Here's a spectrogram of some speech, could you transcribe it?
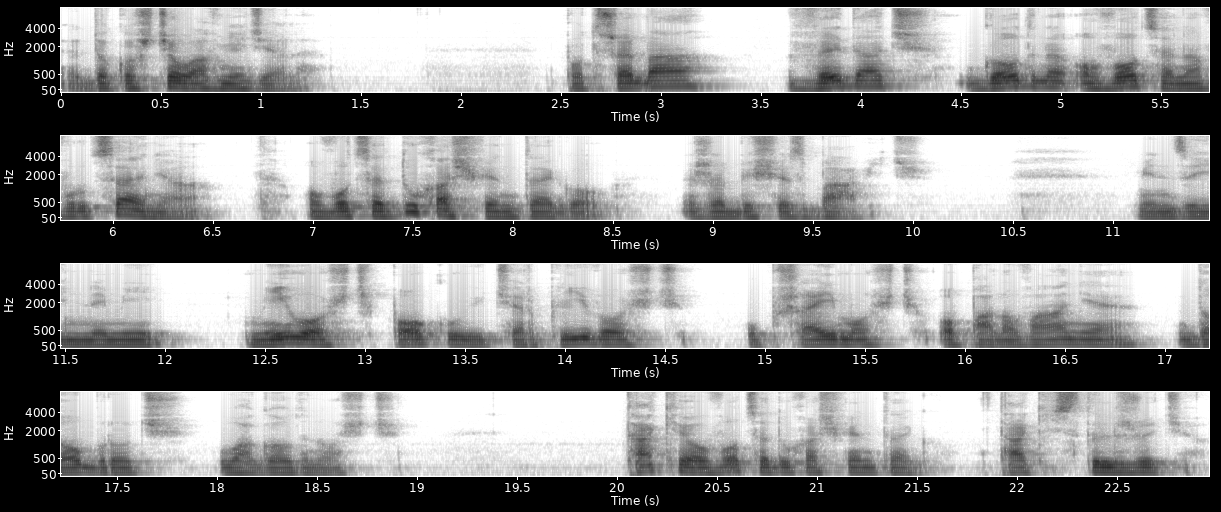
do kościoła w niedzielę. Potrzeba wydać godne owoce nawrócenia, owoce Ducha Świętego, żeby się zbawić. Między innymi miłość, pokój, cierpliwość, uprzejmość, opanowanie, dobroć, łagodność takie owoce Ducha Świętego, taki styl życia.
